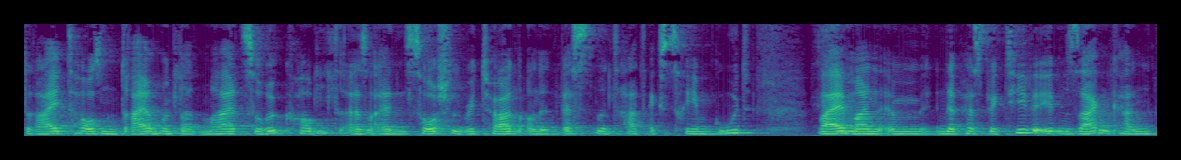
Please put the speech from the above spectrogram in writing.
3300 Mal zurückkommt. Also ein Social Return on Investment hat extrem gut weil man in der Perspektive eben sagen kann,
